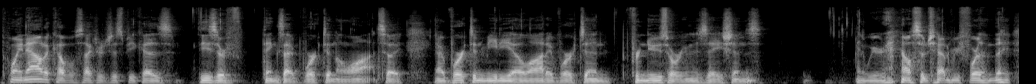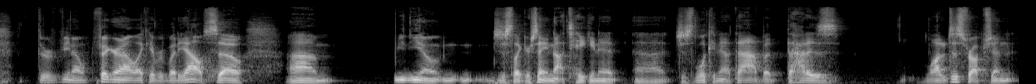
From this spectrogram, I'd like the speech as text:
point out a couple sectors just because these are things I've worked in a lot. So you know, I've worked in media a lot. I've worked in for news organizations, and we were also chatting before them. They they're you know figuring out like everybody else. So um, you, you know, just like you're saying, not taking it, uh, just looking at that, but that is a lot of disruption.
